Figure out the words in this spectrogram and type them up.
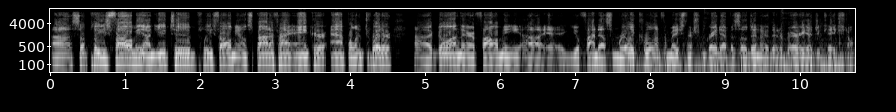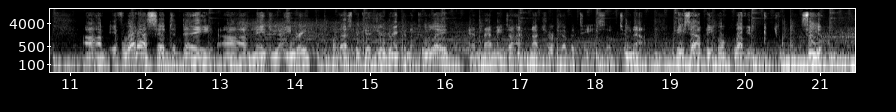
Uh, so please follow me on YouTube. Please follow me on Spotify, Anchor, Apple, and Twitter. Uh, go on there and follow me. Uh, you'll find out some really cool information. There's some great episodes in there that are very educational. Um, if what I said today uh, made you angry, well, that's because you're drinking the Kool Aid, and that means I am not your cup of tea. So tune out. Peace out, people. Love you. See you.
